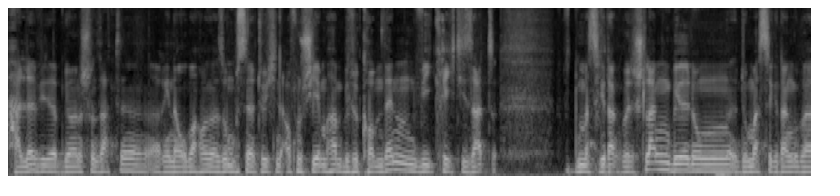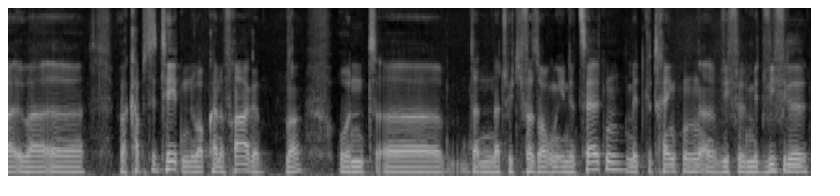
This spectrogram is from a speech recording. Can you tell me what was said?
Halle, wie der Björn schon sagte, Arena Oberhausen oder so, musst du natürlich auf dem Schirm haben, wie viel kommen denn und wie kriege ich die satt. Du machst dir Gedanken über die Schlangenbildung, du machst dir Gedanken über, über, äh, über Kapazitäten, überhaupt keine Frage. Ne? Und äh, dann natürlich die Versorgung in den Zelten mit Getränken, äh, wie viel, mit wie vielen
